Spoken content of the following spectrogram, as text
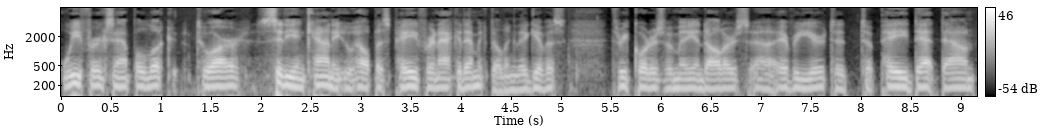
we for example look to our city and county who help us pay for an academic building. They give us three quarters of a million dollars uh, every year to to pay debt down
